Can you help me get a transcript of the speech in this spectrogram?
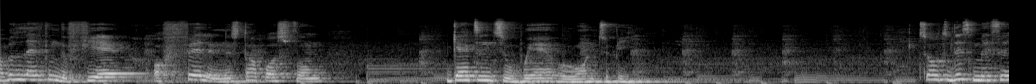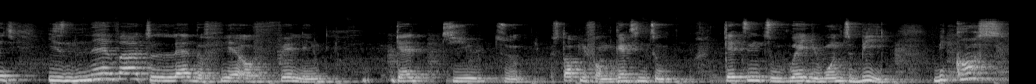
Are we letting the fear of failing stop us from getting to where we want to be? So, today's message is never to let the fear of failing get you to stop you from getting to getting to where you want to be because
